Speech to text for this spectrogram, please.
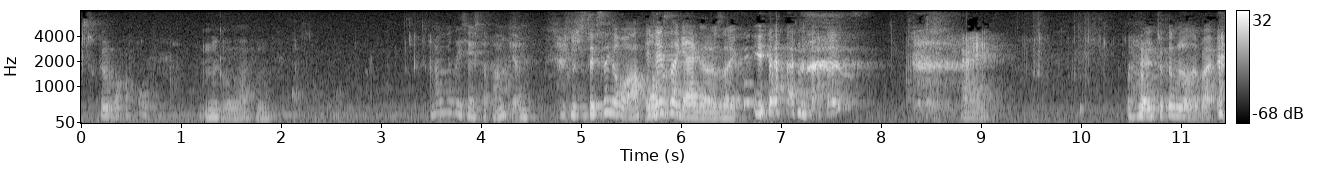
It's a good waffle. I'm gonna waffle. I don't really taste the pumpkin. It just tastes like a waffle. It tastes like Eggos, like. yeah. All right. I took another bite.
